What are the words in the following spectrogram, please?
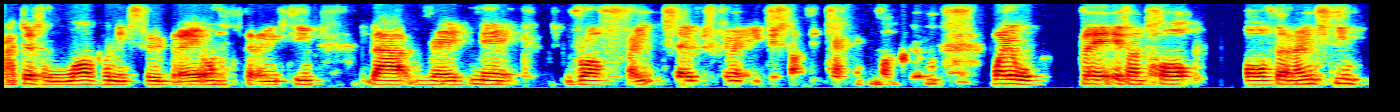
I just love when he threw Bret on the ring team. That redneck rough fight style just came out. He just started kicking fuck him while Bret is on top of the announce team.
